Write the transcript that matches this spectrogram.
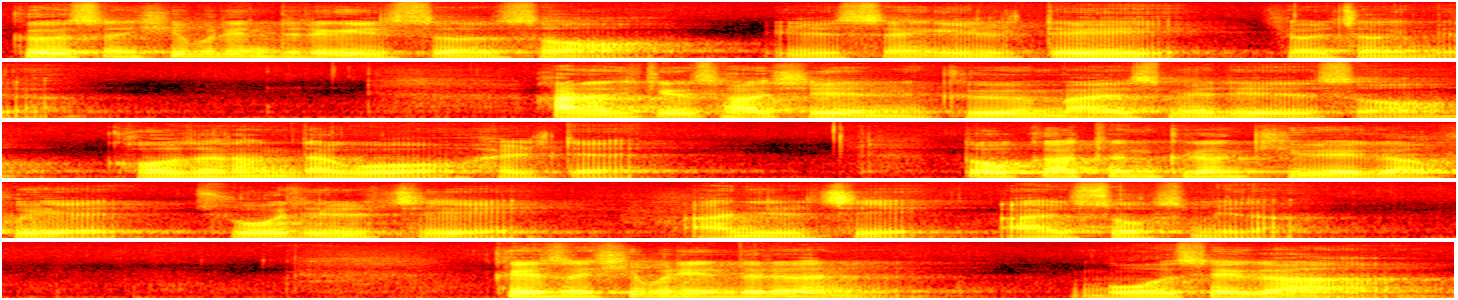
그것은 히브리인들에게 있어서 일생일대의 결정입니다. 하나님께서 하신 그 말씀에 대해서 거절한다고 할 때 똑같은 그런 기회가 후에 주어질지 아닐지 알 수 없습니다. 그래서 히브리인들은 모세가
